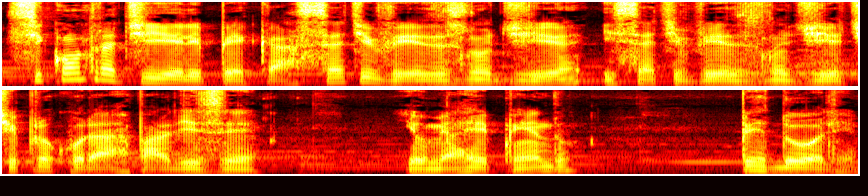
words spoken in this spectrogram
Se contra ti ele pecar sete vezes no dia e sete vezes no dia te procurar para dizer: Eu me arrependo, perdoa-lhe.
